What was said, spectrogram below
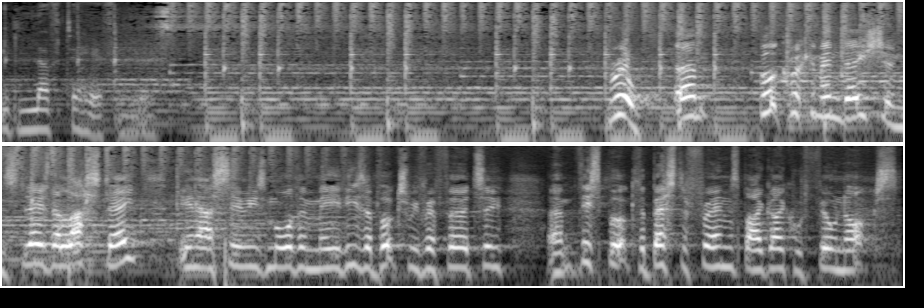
We'd love to hear from you. Brill. Um, book recommendations. Today's the last day in our series More Than Me. These are books we've referred to. Um, this book, The Best of Friends by a guy called Phil Knox,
